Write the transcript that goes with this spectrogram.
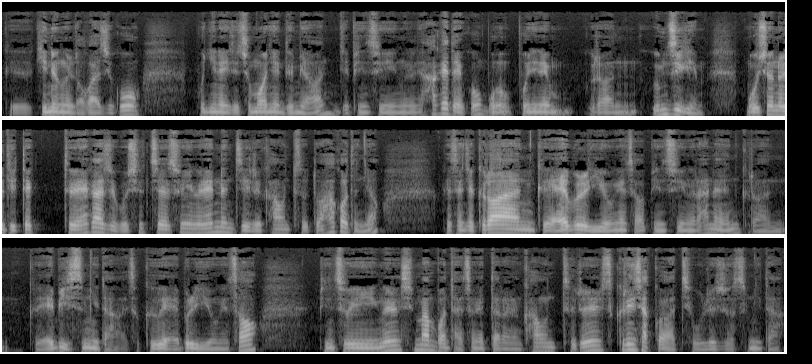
그 기능을 넣어가지고 본인의 이제 주머니에 넣으면 이제 빈스윙을 하게 되고 뭐 본인의 그런 움직임, 모션을 detect 해가지고 실제 스윙을 했는지를 카운트도 하거든요. 그래서 이제 그러한 그 앱을 이용해서 빈스윙을 하는 그런 그 앱이 있습니다. 그래서 그 앱을 이용해서 빈스윙을 10만 번 달성했다라는 카운트를 스크린샷과 같이 올려주셨습니다.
